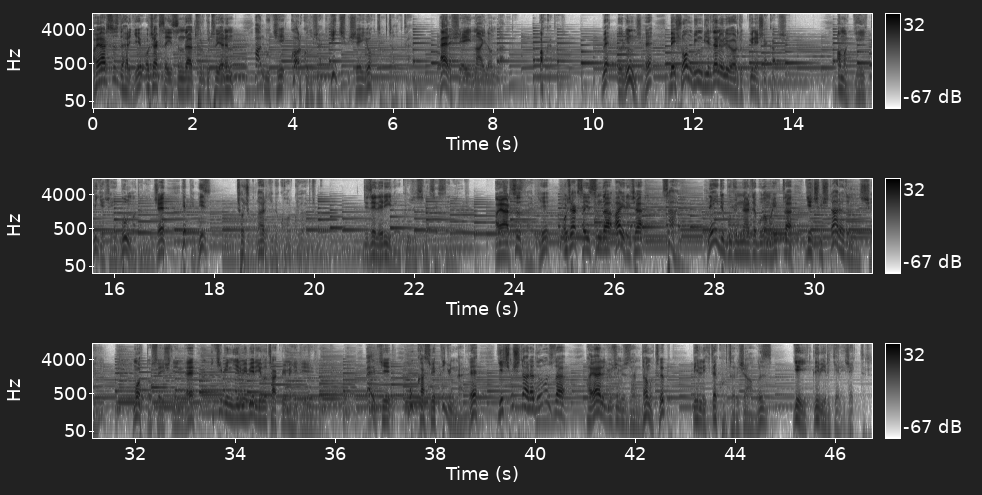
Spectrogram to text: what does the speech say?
Ayarsız dergi Ocak sayısında Turgut Uyar'ın halbuki korkulacak hiçbir şey yoktu ortalıkta. Her şey naylondandı. O kadar. Ve ölünce 5-10 bin birden ölüyorduk güneşe karşı. Ama geyikli geceyi bulmadan önce hepimiz çocuklar gibi korkuyorduk. Dizeleriyle okuyucusuna sesleniyor. Ayarsız dergi Ocak sayısında ayrıca sahi neydi bugünlerde bulamayıp da geçmişte aradığımız şey? Mottosu eşliğinde 2021 yılı takvimi hediye ediyor. Belki bu kasvetli günlerde geçmişte aradığımızda hayal gözümüzden damıtıp birlikte kurtaracağımız geyikli bir gelecektir.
